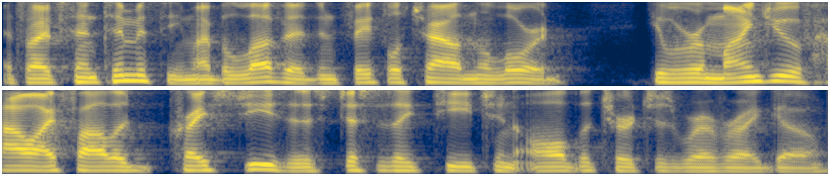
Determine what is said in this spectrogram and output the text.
That's why I've sent Timothy, my beloved and faithful child in the Lord. He will remind you of how I followed Christ Jesus, just as I teach in all the churches wherever I go.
